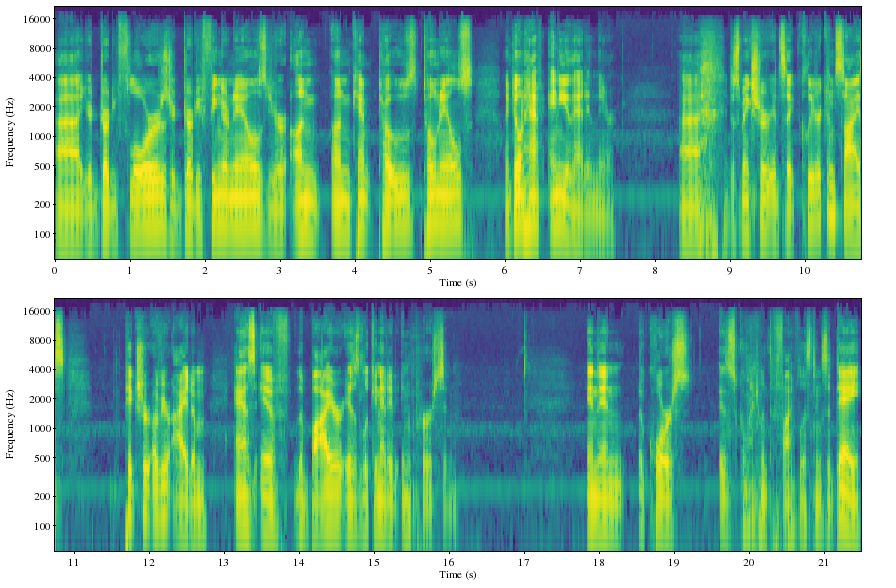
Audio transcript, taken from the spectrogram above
uh, your dirty floors, your dirty fingernails, your un unkempt toes toenails. Like don't have any of that in there. Uh, just make sure it's a clear, concise picture of your item, as if the buyer is looking at it in person and then of course is going with the five listings a day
